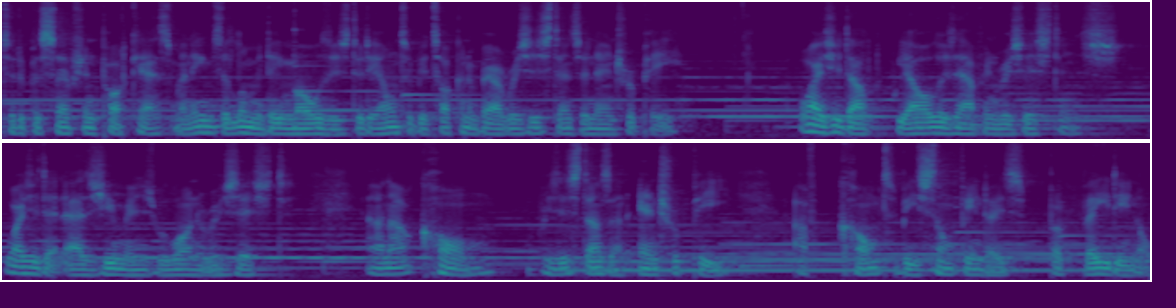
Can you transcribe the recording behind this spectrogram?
to the Perception Podcast. My name is Olumide Moses. Today I want to be talking about resistance and entropy. Why is it that we are always having resistance? Why is it that as humans we want to resist? And how come resistance and entropy have come to be something that is pervading or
